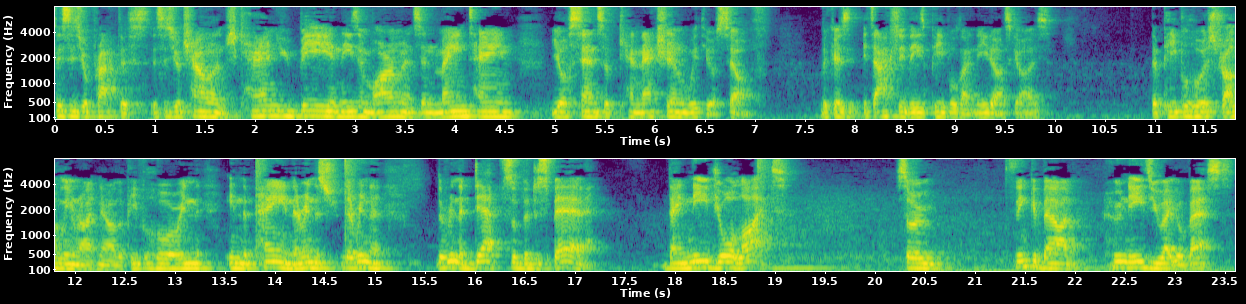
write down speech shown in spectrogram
This is your practice. This is your challenge. Can you be in these environments and maintain your sense of connection with yourself? Because it's actually these people that need us, guys. The people who are struggling right now, the people who are in in the pain, they're in the they're in the they're in the depths of the despair. They need your light. So think about who needs you at your best?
